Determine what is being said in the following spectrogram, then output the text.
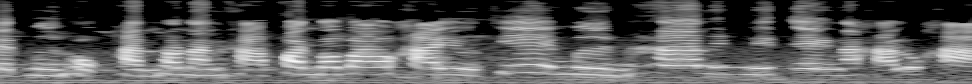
876,000 เท่านั้นค่ะ ผ่อนเบาๆค่ะอยู่ที่ 15,000 นิดๆเองนะคะ ลูกค้า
